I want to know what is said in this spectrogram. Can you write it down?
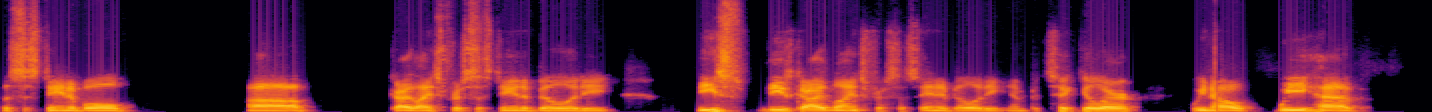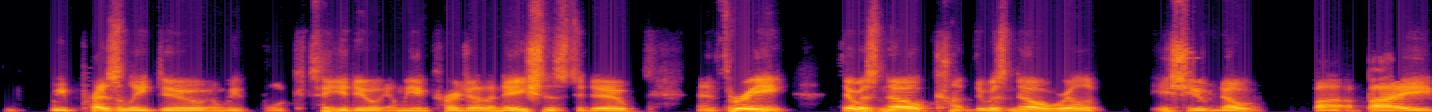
the sustainable uh, guidelines for sustainability these these guidelines for sustainability in particular we know we have we presently do and we will continue to do and we encourage other nations to do. And three there was no there was no real issue no by, by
